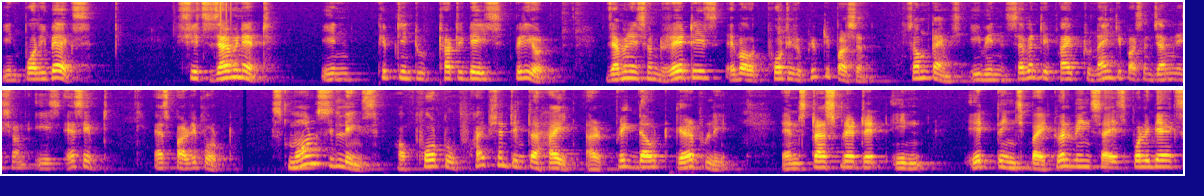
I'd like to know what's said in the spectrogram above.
in poly bags. Seeds germinate in 15 to 30 days period. Germination rate is about 40 to 50 percent. Sometimes even 75 to 90 percent germination is achieved as per report. Small seedlings of 4 to 5 centimeter height are pricked out carefully and transplanted in 8 inch by 12 inch size polybags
